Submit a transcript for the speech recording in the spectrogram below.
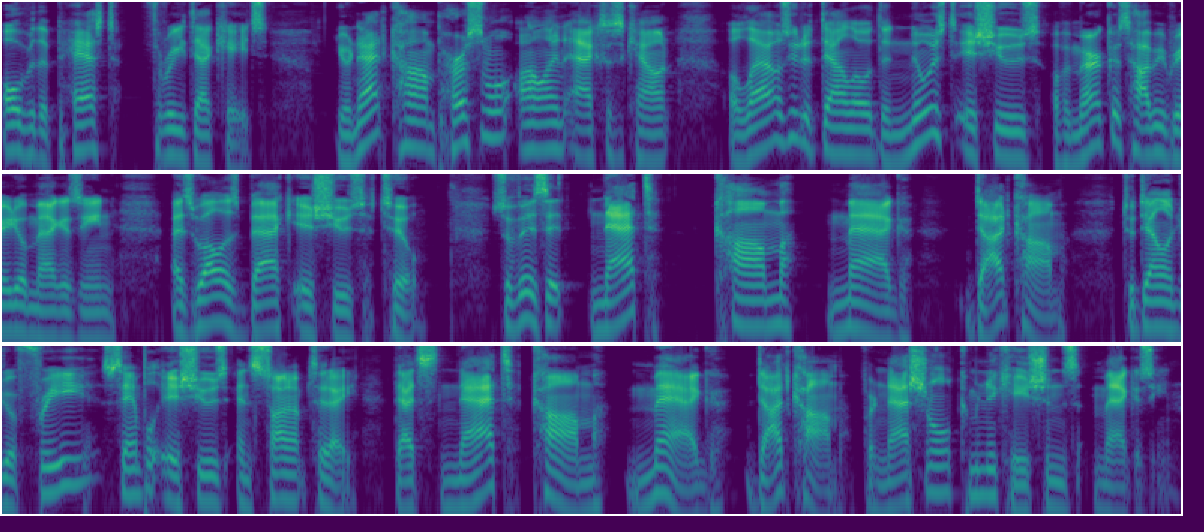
over the past three decades. Your NatCom personal online access account allows you to download the newest issues of America's Hobby Radio magazine, as well as back issues too. So visit natcommag.com natcommag.com to download your free sample issues and sign up today. That's natcommag.com for National Communications Magazine.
